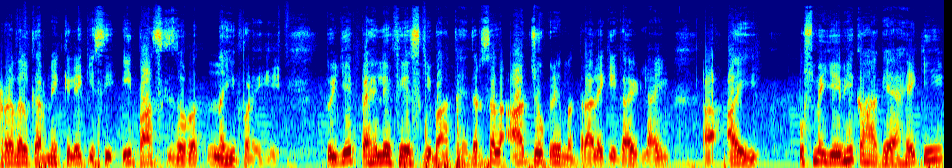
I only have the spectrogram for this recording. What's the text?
ट्रेवल करने के लिए किसी ई पास की ज़रूरत नहीं पड़ेगी। तो ये पहले फ़ेज़ की बात है। दरअसल आज जो गृह मंत्रालय की गाइडलाइन आई उसमें यह भी कहा गया है कि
